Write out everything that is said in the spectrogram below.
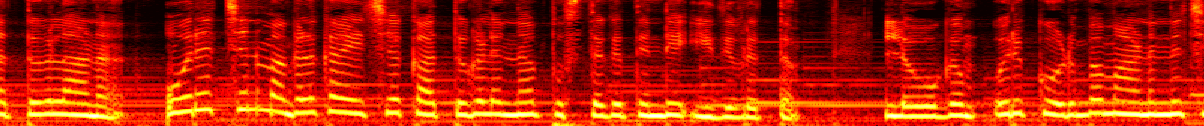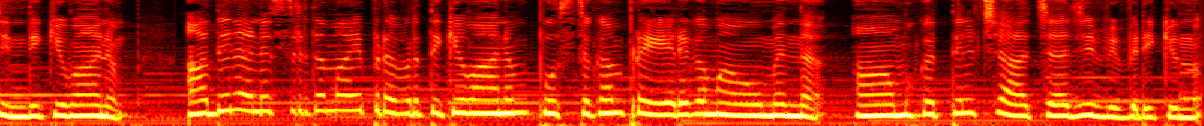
കത്തുകളാണ്. ഒരച്ഛൻ മകൾക്ക് അയച്ച കത്തുകൾ എന്ന പുസ്തകത്തിന്റെ ഇതിവൃത്തം. ലോകം ഒരു കുടുംബമാണെന്ന് ചിന്തിക്കുവാനും അതിനനുസൃതമായി പ്രവർത്തിക്കുവാനും പുസ്തകം പ്രേരകമാവുമെന്ന് ആമുഖത്തിൽ ചാച്ചാജി വിവരിക്കുന്നു.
